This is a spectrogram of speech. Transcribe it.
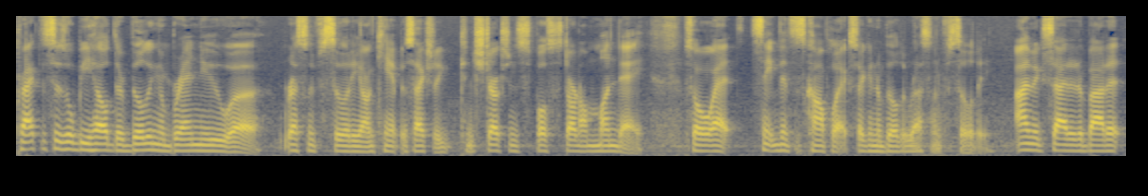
practices will be held. They're building a brand new uh, wrestling facility on campus. Actually, construction is supposed to start on Monday. So at St. Vincent's Complex, they're going to build a wrestling facility. I'm excited about it.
